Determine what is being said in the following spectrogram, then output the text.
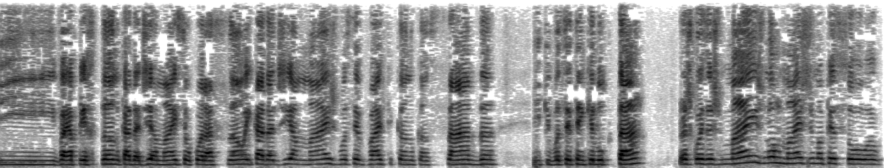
e vai apertando cada dia mais seu coração e cada dia mais você vai ficando cansada e que você tem que lutar para as coisas mais normais de uma pessoa,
